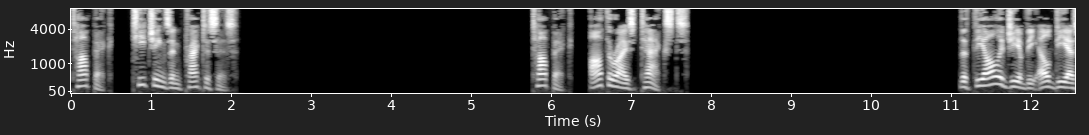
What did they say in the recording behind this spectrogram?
Topic: Teachings and practices. Topic: Authorized texts. The theology of the LDS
